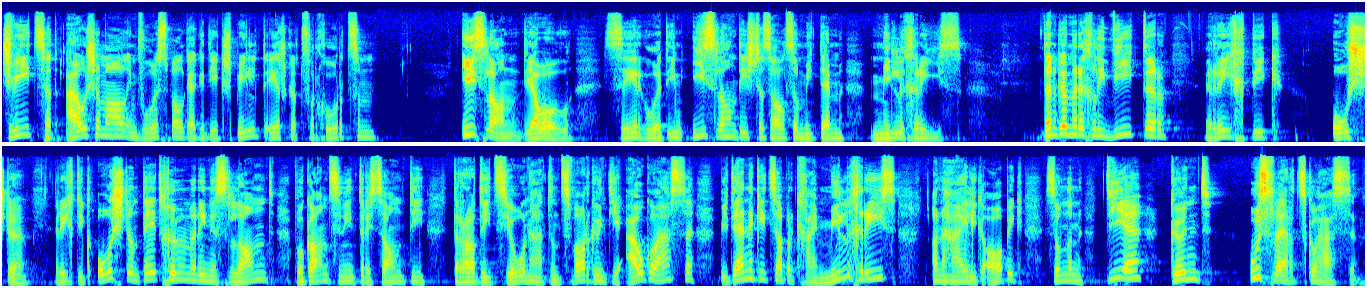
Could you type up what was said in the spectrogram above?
Die Schweiz hat auch schon mal im Fußball gegen die gespielt, erst gerade vor kurzem. Island, jawohl, sehr gut. In Island ist das also mit dem Milchreis. Dann gehen wir ein bisschen weiter Richtung Osten. Richtung Osten und dort kommen wir in ein Land, das ganz eine interessante Tradition hat. Und zwar gehen die auch essen. Bei denen gibt es aber kein Milchreis an Heiligabend, sondern die gehen auswärts essen.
